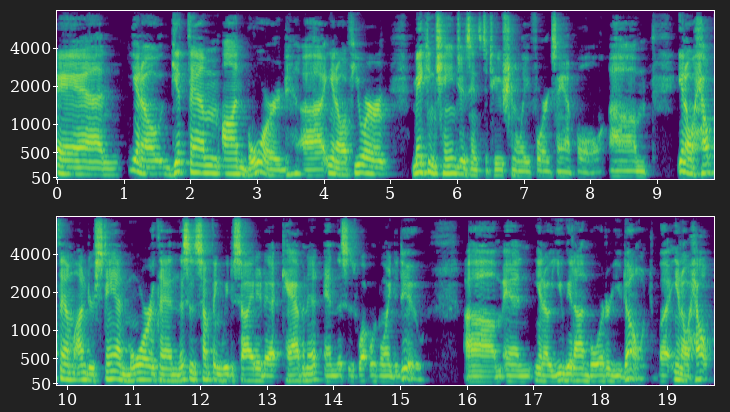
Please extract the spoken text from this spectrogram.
and you know get them on board uh, you know if you are making changes institutionally, for example. Um, you know, help them understand more than this is something we decided at cabinet and this is what we're going to do. Um, and you know, you get on board or you don't. But you know, help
